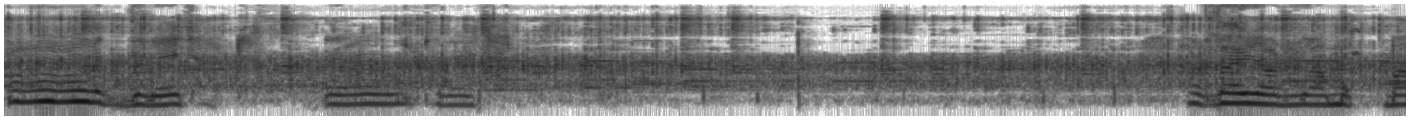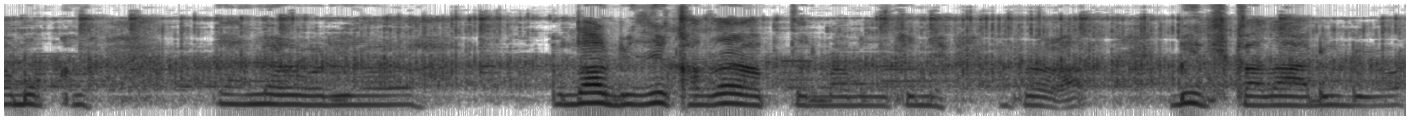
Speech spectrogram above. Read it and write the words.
Hmm, Arkadaşlar yamuk mamuk yerler var ya. Bunlar bizi kaza yaptırmamız için yapıyorlar. Biz kaza bilmiyor.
